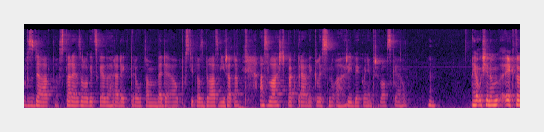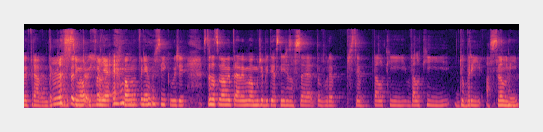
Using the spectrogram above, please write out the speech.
vzdát staré zoologické zahrady, kterou tam vede a opustit ta zbylá zvířata. A zvlášť pak právě k lisnu a hříbě koně Převalského. Hm. Já už jenom, jak to vyprávím, tak prostě mám úplně, mám úplně husí kůži. Z toho, co vám vyprávím, vám může být jasný, že zase to bude prostě velký, velký, dobrý a silný. Mm.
